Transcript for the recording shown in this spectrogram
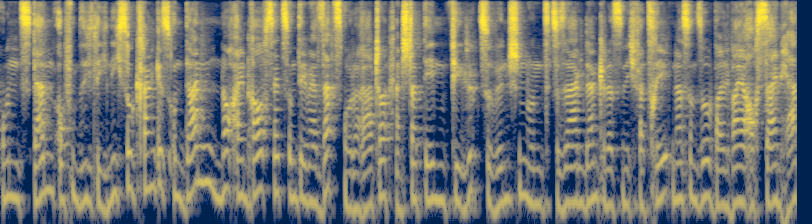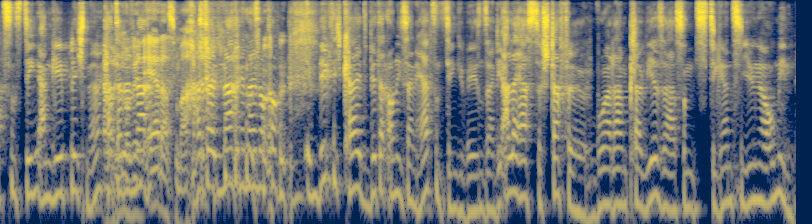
Und dann offensichtlich nicht so krank ist und dann noch einen draufsetzt und dem Ersatzmoderator, anstatt dem viel Glück zu wünschen und zu sagen, danke, dass du mich vertreten hast und so, weil war ja auch sein Herzensding angeblich, ne? Aber nur, dann wenn er das macht. Hat er im Nachhinein noch drauf. In Wirklichkeit wird das auch nicht sein Herzensding gewesen sein. Die allererste Staffel, wo er da am Klavier saß und die ganzen Jünger um ihn.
